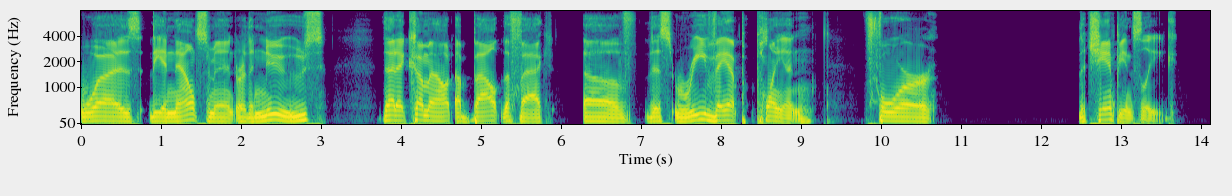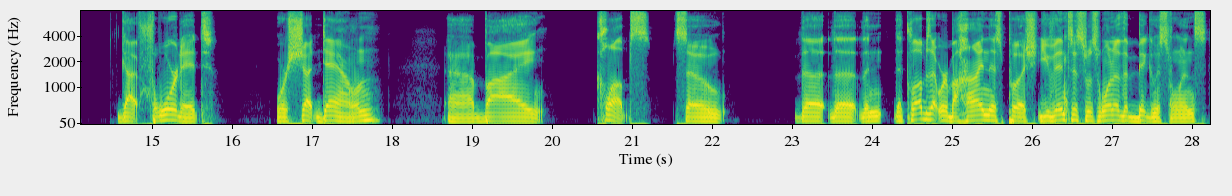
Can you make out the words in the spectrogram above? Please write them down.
was the announcement or the news that had come out about the fact of this revamp plan for the Champions League got thwarted or shut down uh, by clubs. So the, the the the clubs that were behind this push, Juventus was one of the biggest ones.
